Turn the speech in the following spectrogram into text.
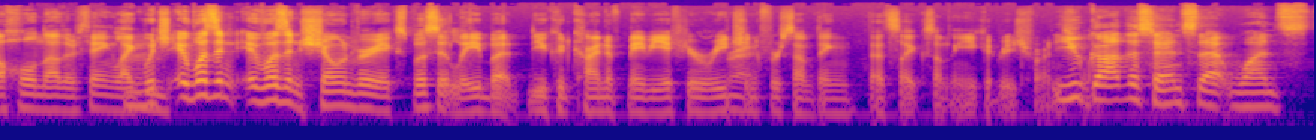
a whole nother thing like Mm. which it wasn't it wasn't shown very explicitly but you could kind of maybe if you're reaching Right. for something that's like something you could reach for You got the sense that once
